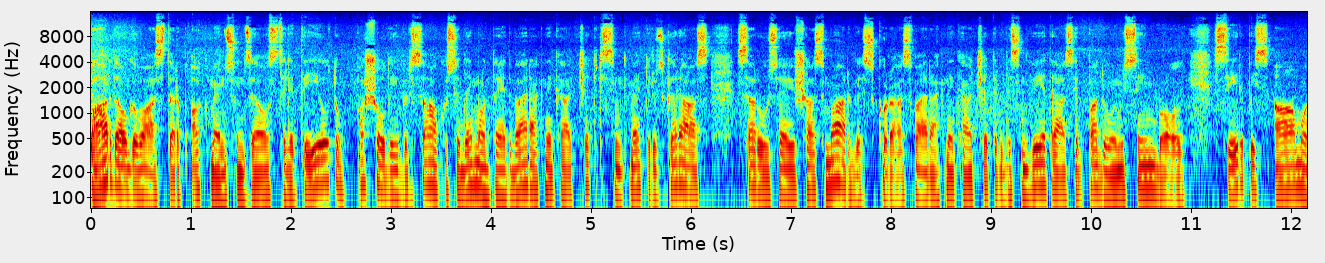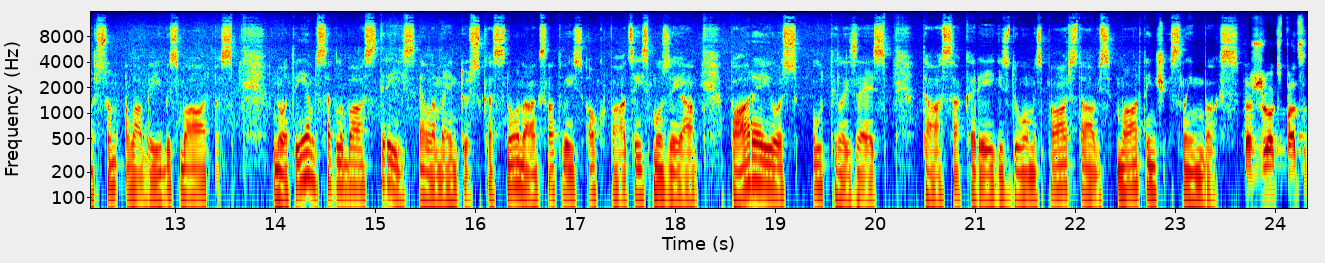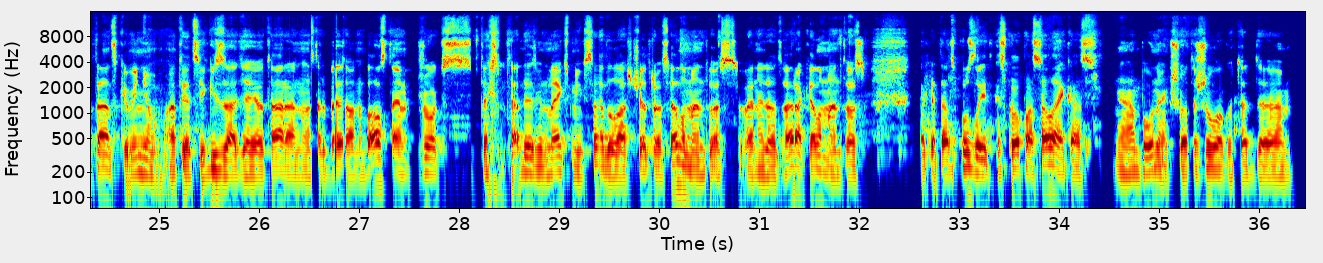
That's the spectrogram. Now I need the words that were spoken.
Pārdaugavā starp akmens un dzelzceļa tiltu pašvaldība ir sākusi demontēt vairāk nekā 400 metrus garās sarūsējušās margas, kurās vairāk nekā 40 vietās ir padomju simboli - sirpis, āmurs un labības vārpas. No tiem saglabās trīs elementus, kas nonāks Latvijas okupācijas muzejā, pārējos utilizēs. Tā saka Rīgas domas pārstāvis Mārtiņš Slimbaks. Tas žoks pats ir tāds, ka viņu attiecīgi izzāģējot ārā no starp betona balstiem, žoks teiksim, diezgan veiksmīgi sadalās četros elementos vai nedaudz vairāk elementos. Tā kā tāds puzlītis, kas kopā saliekās, būvnieks šo žogu tad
